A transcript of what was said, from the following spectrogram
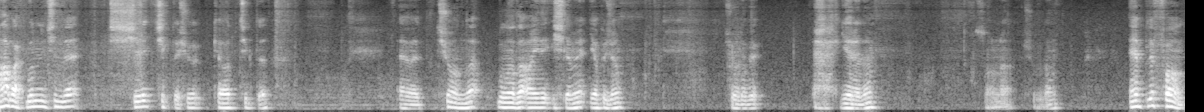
Aha bak bunun içinde şey çıktı. Şu kağıt çıktı. Evet. Şu anda buna da aynı işlemi yapacağım. Şöyle bir gerelim. Sonra şuradan Amplifoam.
